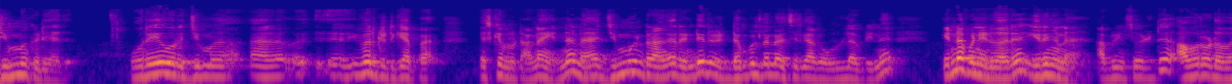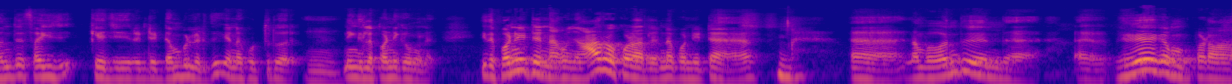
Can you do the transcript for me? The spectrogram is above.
ஜிம்மு கிடையாது. ஒரே ஒரு ஜிம்மு இவர்கிட்ட கேட்பேன் எஸ்கே போட்டு அண்ணா என்னண்ணே? ஜிம்முன்றாங்க ரெண்டே ரெண்டு டம்பிள் தானே வச்சிருக்காங்க உள்ள அப்படின்னு. என்ன பண்ணிடுவாரு? இருங்கண்ணே அப்படின்னு சொல்லிட்டு அவரோட வந்து ஃபைவ் கேஜி ரெண்டு டம்பிள் எடுத்து எனக்கு கொடுத்துருவாரு. ம். நீங்க இதில் பண்ணிக்கோங்கண்ணே. இதை பண்ணிட்டு நான் கொஞ்சம் ஆர்வ கோளாறுல என்ன பண்ணிட்டேன் நம்ம வந்து இந்த விவேகம் படம்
